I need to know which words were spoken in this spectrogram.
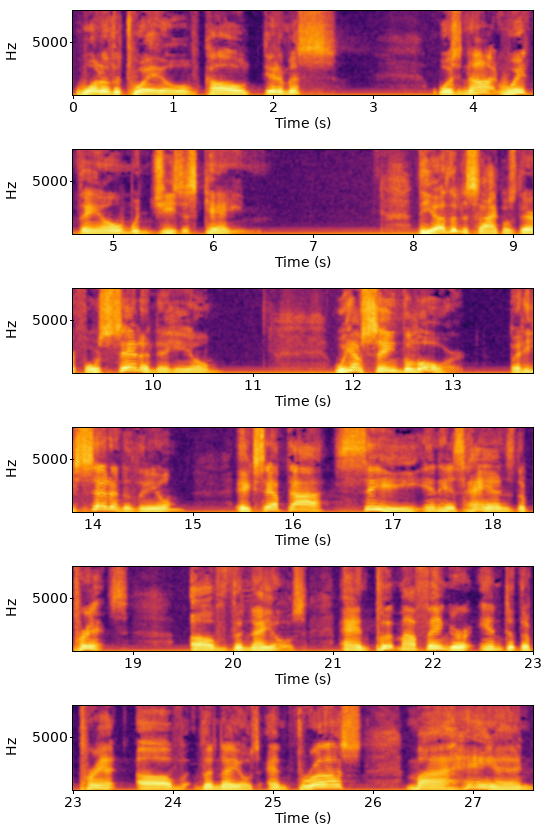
one of the twelve, called Didymus, was not with them when Jesus came. The other disciples therefore said unto him, We have seen the Lord. But he said unto them, Except I see in his hands the prints of the nails and put my finger into the print of the nails and thrust my hand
